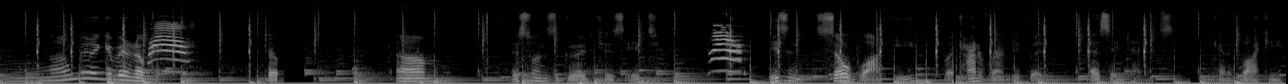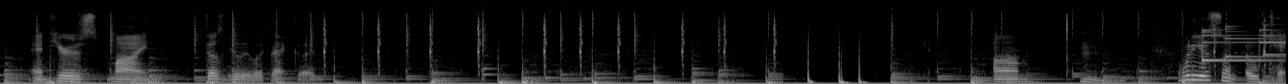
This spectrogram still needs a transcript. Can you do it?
Mm, I'm gonna give it an okay. Um, this one's good because it isn't so blocky, but kind of rounded, but at the same time it's kind of blocky. And here's mine. Doesn't really look that good. Um, hmm. I'm gonna give this one okay.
